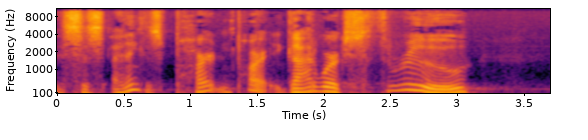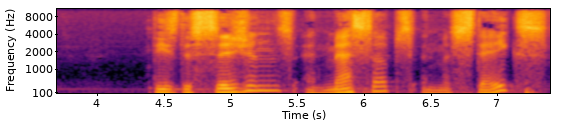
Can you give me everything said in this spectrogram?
this is I think it's part and part. God works through these decisions and mess ups and mistakes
